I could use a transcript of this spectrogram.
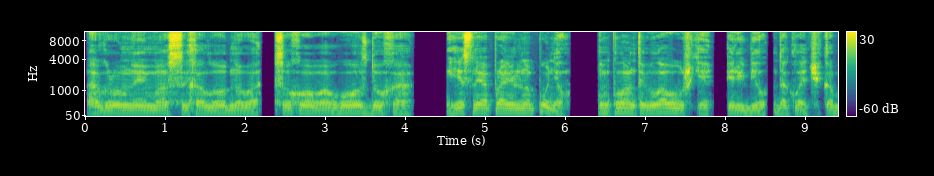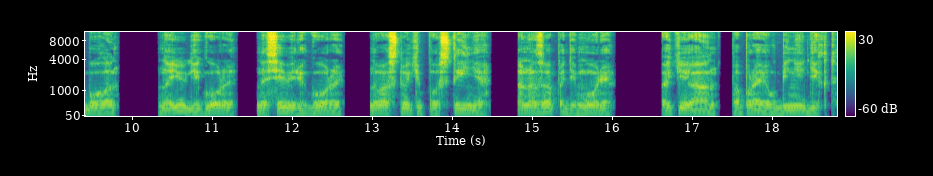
огромные массы холодного, сухого воздуха. Если я правильно понял, импланты в ловушке, перебил докладчика Болан. На юге горы, на севере горы, на востоке пустыня, а на западе море. Океан, поправил Бенедикт.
